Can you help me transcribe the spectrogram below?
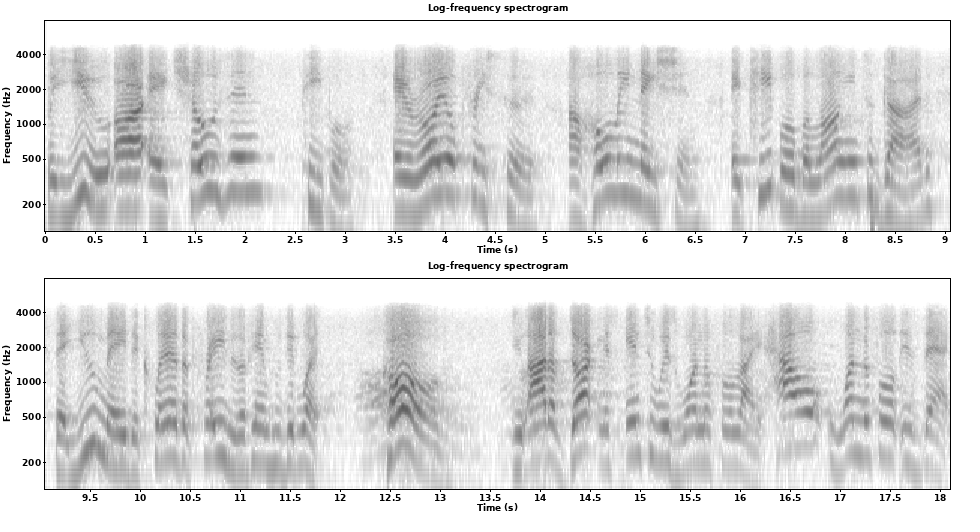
But you are a chosen people, a royal priesthood, a holy nation, a people belonging to God, that you may declare the praises of him who did what? Called you out of darkness into his wonderful light. How wonderful is that?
